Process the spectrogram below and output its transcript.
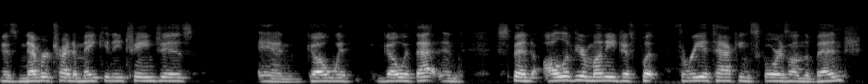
Just never try to make any changes and go with go with that and spend all of your money just put three attacking scores on the bench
